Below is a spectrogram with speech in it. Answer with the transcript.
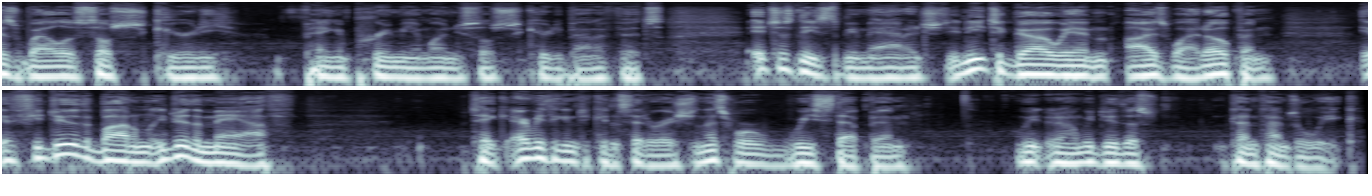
as well as Social Security, paying a premium on your Social Security benefits. It just needs to be managed. You need to go in eyes wide open. If you do the bottom, you do the math, take everything into consideration. That's where we step in. We you know, we do this ten times a week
